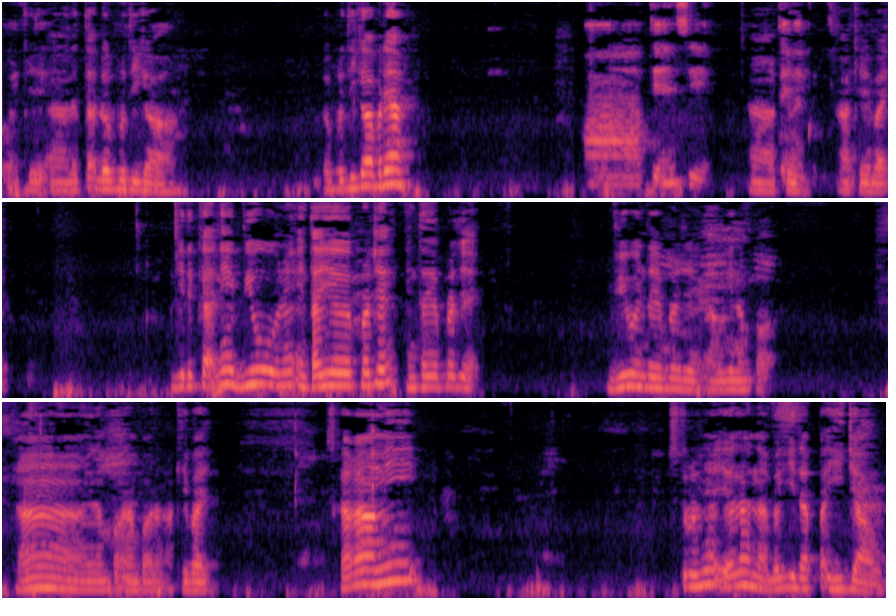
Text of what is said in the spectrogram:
Okey, ha, letak 23. 23 apa dia? Ah, TNC. Ha, okey. Okey, baik. Pergi dekat ni view ni entire project, entire project. View entire project. Ha, bagi nampak. Ha, ni nampak nampak. Okey, baik. Sekarang ni seterusnya ialah nak bagi dapat hijau.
